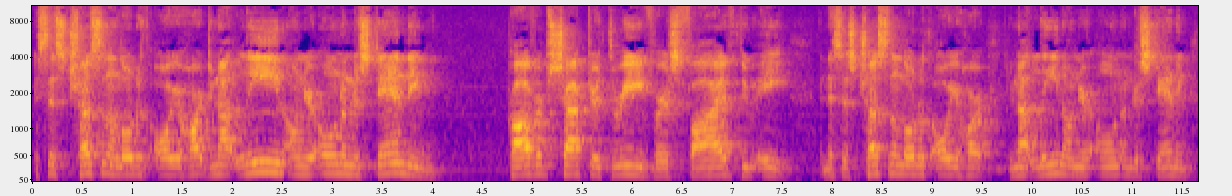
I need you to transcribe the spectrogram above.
It says, Trust in the Lord with all your heart. Do not lean on your own understanding. Proverbs chapter 3, verse 5 through 8. And it says, Trust in the Lord with all your heart. Do not lean on your own understanding,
